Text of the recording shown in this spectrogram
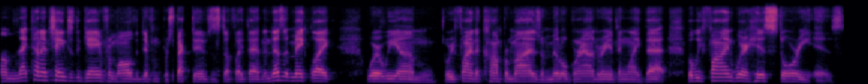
Um, that kind of changes the game from all the different perspectives and stuff like that. And it doesn't make like where we um where we find a compromise or middle ground or anything like that but we find where his story is.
